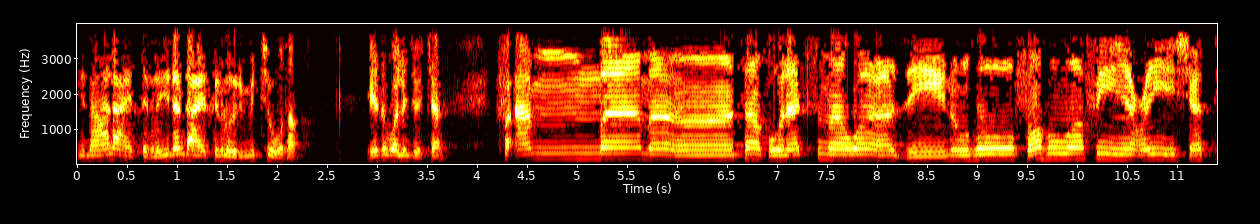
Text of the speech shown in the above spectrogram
ഈ നാലായത്തുകൾ ഈ രണ്ടായത്തുകൾ ഒരുമിച്ച് ഓതാം ഏതുപോലും ചോദിച്ചാൽ فأما من ثقلت موازينه فهو في عيشة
